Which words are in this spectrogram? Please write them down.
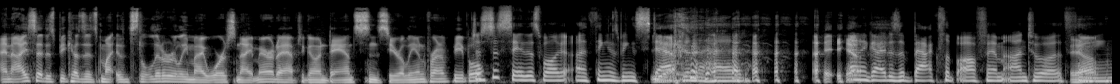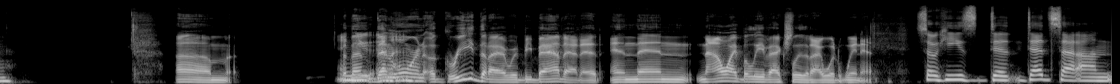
And I said it's because it's my it's literally my worst nightmare to have to go and dance sincerely in front of people. Just to say this while a thing is being stabbed Yeah. in the head, Yeah. and a guy does a backflip off him onto a thing. Um, but And then, you- then and I- Lauren agreed that I would be bad at it, and then now I believe actually that I would win it So he's de- dead set on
